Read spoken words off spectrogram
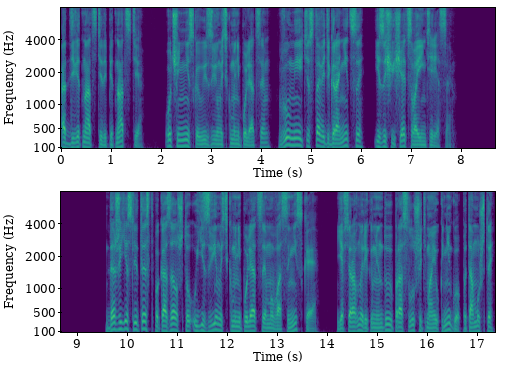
От 19 до 15 – очень низкая уязвимость к манипуляциям, вы умеете ставить границы и защищать свои интересы. Даже если тест показал, что уязвимость к манипуляциям у вас низкая, я все равно рекомендую прослушать мою книгу, потому что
